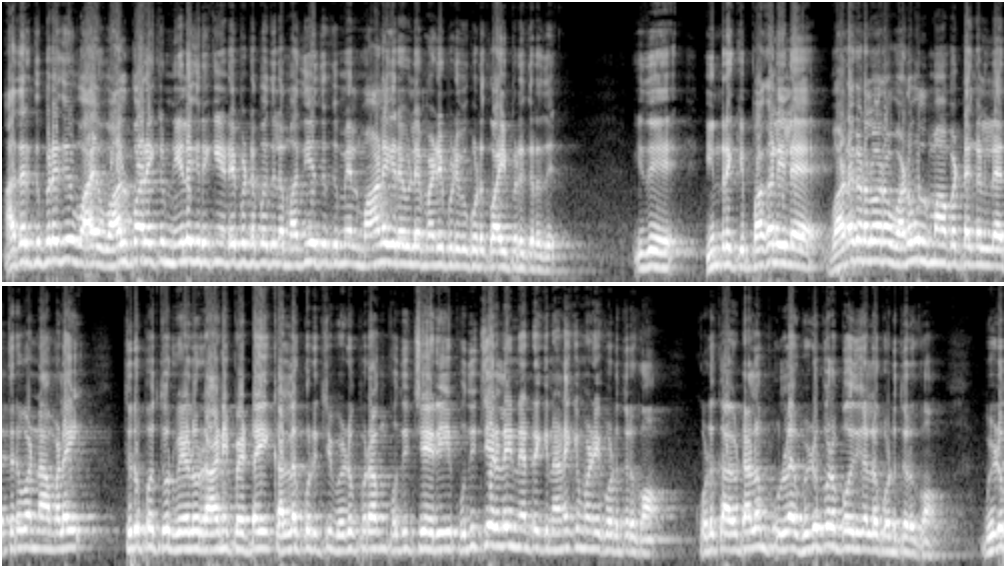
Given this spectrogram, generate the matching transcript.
அதற்கு பிறகு வா- வால்பாறைக்கும் நீலகிரிக்கும் இடைப்பட்ட பகுதியில் மதியத்திற்கு மேல் மாலை இரவில் மழைப்பிடிவு கொடுக்க வாய்ப்பு இருக்கிறது. இது இன்றைக்கு பகலில் வடகடலோர வடவுள் மாவட்டங்களில் திருவண்ணாமலை திருப்பத்தூர் வேலூர் ராணிப்பேட்டை கள்ளக்குறிச்சி விழுப்புரம் புதுச்சேரி புதுச்சேரியிலையும் இன்றைக்கு நனைக்கும் மழை கொடுத்துருக்கோம். கொடுக்காவிட்டாலும் உள்ள விழுப்புரம் பகுதிகளில் கொடுத்துருக்கோம். விழு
